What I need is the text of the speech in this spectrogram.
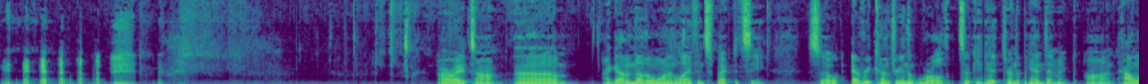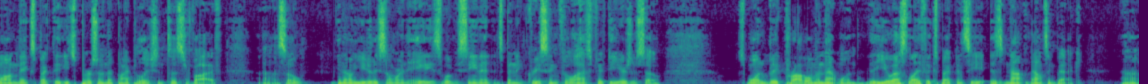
All right, Tom. Um, I got another one in life expectancy. So every country in the world took a hit during the pandemic on how long they expected each person in their population to survive. Uh, so, you know, usually somewhere in the 80s, we've seen it. It's been increasing for the last 50 years or so. There's one big problem in that one. The U.S. life expectancy is not bouncing back. Uh,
